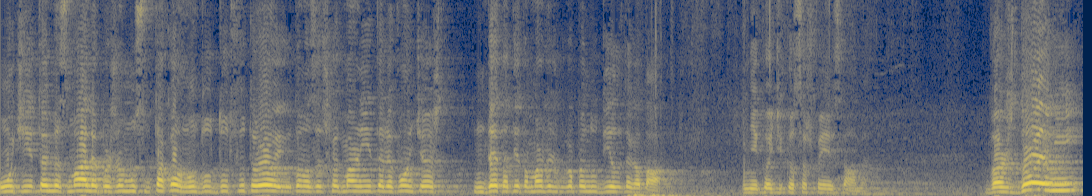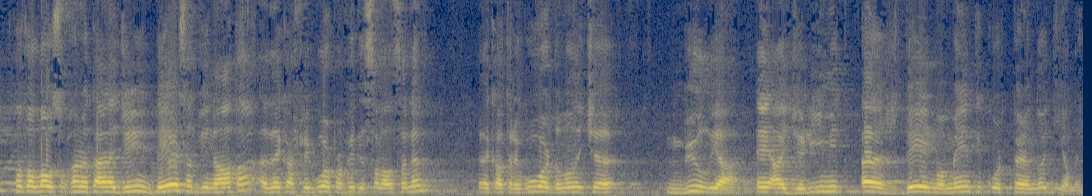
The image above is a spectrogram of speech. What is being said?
unë që jetoj mes maleve për shkak mos më takon, unë duhet duhet fluturoj, ose të shkoj të marr një telefon që është në det atje të marr vesh kur perëndon dielli tek ata. Një kohë që kjo s'është fe islame. Vazhdojeni, thotë Allahu subhanahu wa taala agjërimin derisa të vijë nata dhe ka shpjeguar profeti sallallahu alajhi wasallam dhe ka treguar domethënë që mbyllja e agjërimit është deri në momentin kur të perëndojë dielli.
